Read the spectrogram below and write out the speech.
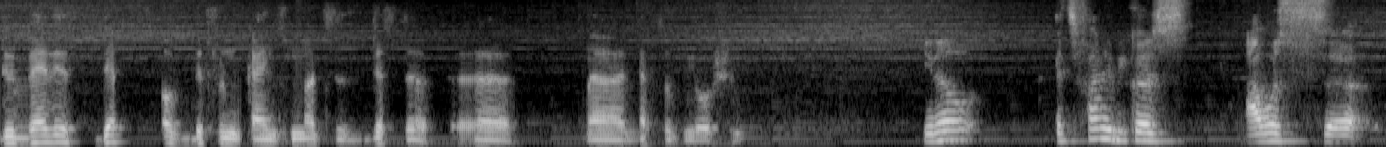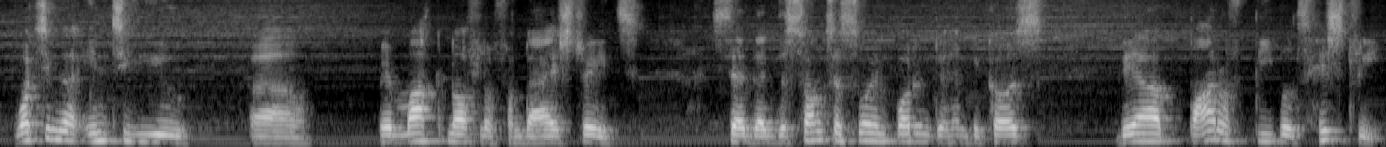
the various depths of different kinds, not just the uh, uh, depths of the ocean. You know, it's funny because I was uh, watching an interview uh, where Mark Knopfler from Dire Straits said that the songs are so important to him because they are part of people's history.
